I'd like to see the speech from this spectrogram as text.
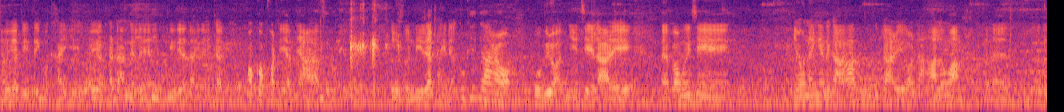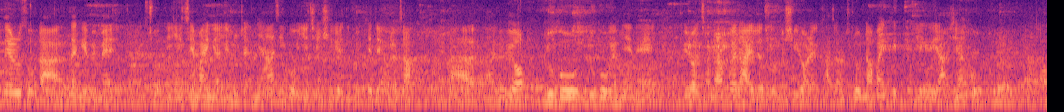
ရောက်ရက်တွေတိတ်မခိုက်ရေရောက်ရက်ခတ်တာနဲ့လည်းပြည်တဲ့အတိုင်းလည်းကတ်ကွက်ကွက်ခွက်တွေကများတာဆိုတော့အဲ့လိုဆိုနေရက်ထိုင်တယ်အခုခေတ်ကတော့ပို့ပြီးတော့အမြင်ကျလာတယ်အဲပတ်ဝန်းကျင်ရောနိုင်ငံတကာကဘုဟုတ္တတွေရောဒါအားလုံးကအဲတသေးလို့ဆိုတာအသက်ငယ်ပေမဲ့ ချို့ရေချင်းပိုင်းညာလင်းလို့တဲ့အများကြီးကိုရေချင်းရှိတဲ့သူတွေဖြစ်တဲ့အတွက်ကြောင့်အာဘာပဲပြောလူကိုလူကိုပဲမြင်တယ်ပြီးတော့ချမ်းသာခွဲတာတွေလည်းသူတို့မရှိတော့တဲ့အခါကျတော့ဒီလိုနောက်ပိုင်းခေတ်ကလေးတွေကအရန်ကိုအာ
